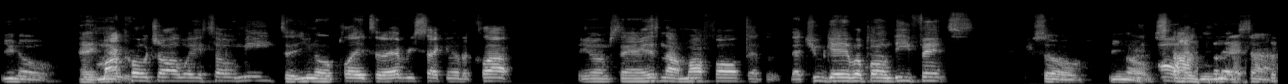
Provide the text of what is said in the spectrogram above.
you know, Hey, my hey. coach always told me to, you know, play to every second of the clock. You know what I'm saying? It's not my fault that the, that you gave up on defense. So, you know, Oh, stop me next time.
